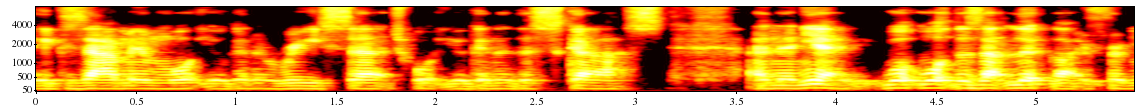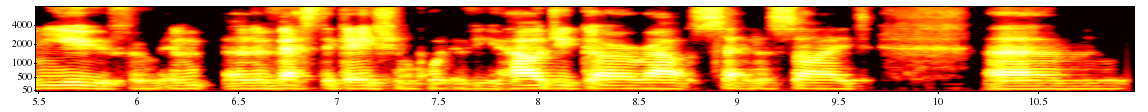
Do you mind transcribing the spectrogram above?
examine what you're going to research what you're going to discuss? And then yeah what, what does that look like from you from an investigation point of view? How do you go around setting aside um,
